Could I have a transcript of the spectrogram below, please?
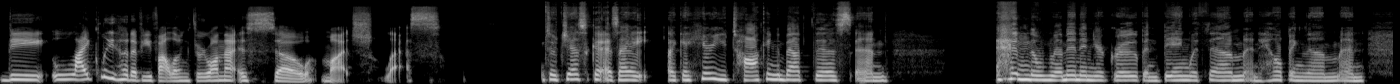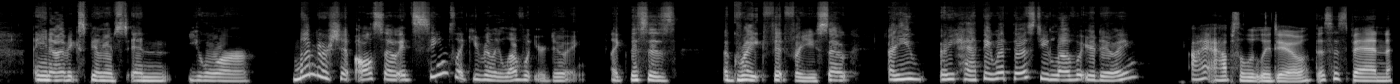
the likelihood of you following through on that is so much less. So Jessica, as I like I hear you talking about this and and the women in your group and being with them and helping them and you know, I've experienced in your membership also, it seems like you really love what you're doing. Like this is a great fit for you. So are you are you happy with this? Do you love what you're doing? I absolutely do. This has been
